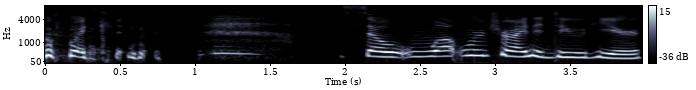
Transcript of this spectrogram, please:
oh my goodness. So what we're trying to do here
